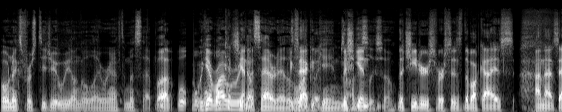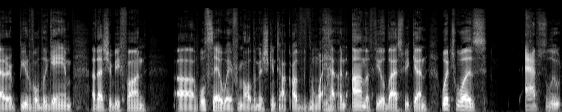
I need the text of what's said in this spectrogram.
Bo Nix versus DJ Uiagalelei. We're gonna have to miss that, uh, but we'll, we'll, we get we'll rivalry you week into on. Saturday. There's exactly. a lot of good games. Michigan, so the Cheaters versus the Buckeyes on that Saturday. Beautiful the game. Uh, that should be fun. Uh, we'll stay away from all the Michigan talk, other than what happened on the field last weekend, which was absolute,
